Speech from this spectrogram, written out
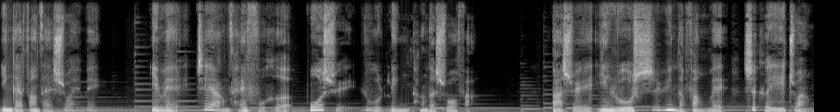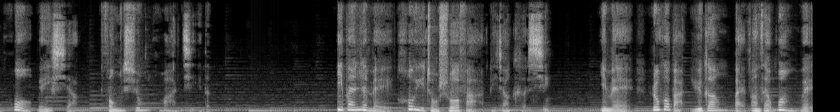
应该放在衰位。因为这样才符合拨水入灵堂的说法，把水引入失运的方位是可以转祸为祥、逢凶化吉的。一般认为后一种说法比较可信，因为如果把鱼缸摆放在旺位，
